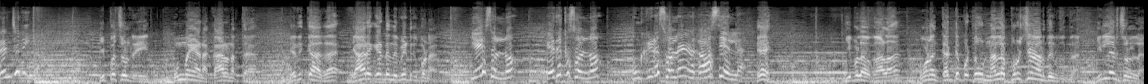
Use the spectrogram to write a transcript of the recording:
ரஞ்சனி. இப்ப சொல்றீ உண்மையான காரணத்தை. எதுக்காக? யாரை கேட்டு இந்த வீட்டுக்கு போன? ஏன் சொல்லணும்? எதுக்கு சொல்லணும்? உங்ககிட்ட சொல்ல எனக்கு அவசியம் இல்ல. ஏய் இவ்வளவு காலம் உனக்கு கட்டுப்பட்டு ஒரு நல்ல புருஷனா இருந்துட்டு இருந்தேன். இல்லன்னு சொல்லல.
